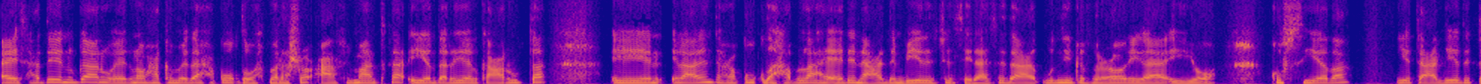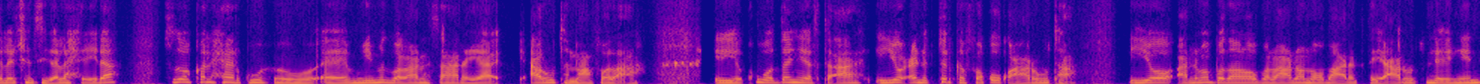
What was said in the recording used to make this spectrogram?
haddaynu gaar u eegno waxaa ka mid ah xuquuqda waxbarasho caafimaadka iyo daryeelka carruurta ilaalinta xuquuqda hablaha ee dhinaca dembiyada jinsiga sida gudniinka fircooniga iyo kufsiyada iyo tacdiyada kale jinsiga la xidhiidha. Sidoo kale xeerku wuxuu muhiimad ballaaran saarayaa carruurta naafada ah iyo kuwa danyarta ah iyo ciribtirka faquuqa carruurta iyo arrimo badan oo ballaaran oo maaragtay caruurtu leeyihiin.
